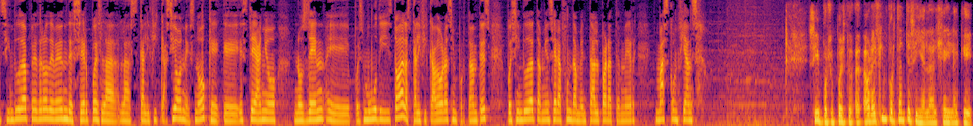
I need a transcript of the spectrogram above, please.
sin duda, Pedro, deben de ser pues las calificaciones, ¿no? Que, este año nos den, eh, pues Moody's, todas las calificadoras importantes, pues sin duda también será fundamental para tener más confianza. Sí, por supuesto. Ahora es importante señalar, Sheila, que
